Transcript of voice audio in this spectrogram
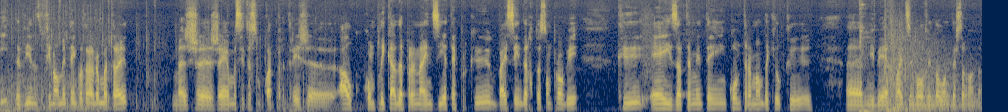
E David finalmente a encontrar uma trade mas uh, já é uma situação de 4 para 3, uh, algo complicada para 9Z, até porque vai saindo a rotação para o B, que é exatamente em contramão daquilo que a MIBR vai desenvolvendo ao longo desta ronda.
